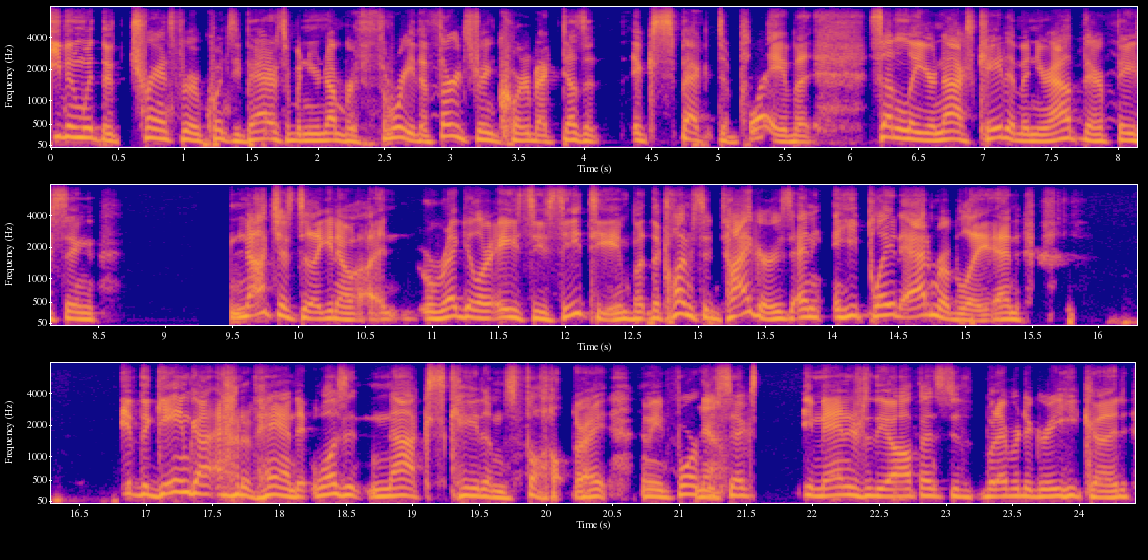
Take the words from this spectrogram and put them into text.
even with the transfer of Quincy Patterson, when you're number three, the third string quarterback doesn't expect to play, but suddenly you're Knox Kadum and you're out there facing not just like you know a regular ACC team, but the Clemson Tigers, and he played admirably. And if the game got out of hand, it wasn't Knox Kadum's fault, right? I mean, four no. for six, he managed the offense to whatever degree he could.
